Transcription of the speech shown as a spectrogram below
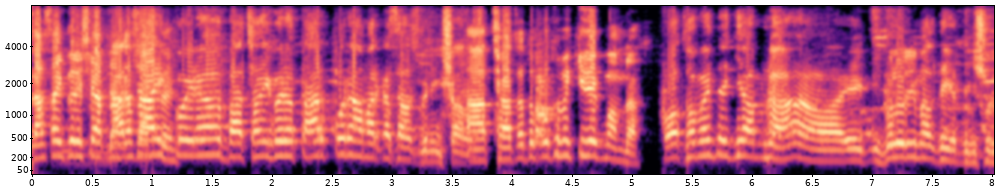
যাচাই করে সে আপনার কাছে আসবে? কইরা বাছাই কইরা তারপরে আমার কাছে আসবেন ইনশাআল্লাহ। আচ্ছা আচ্ছা তো প্রথমে কি দেখব আমরা? প্রথমে থেকে আমরা এই গোলরি মাল থেকে থেকে শুরু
